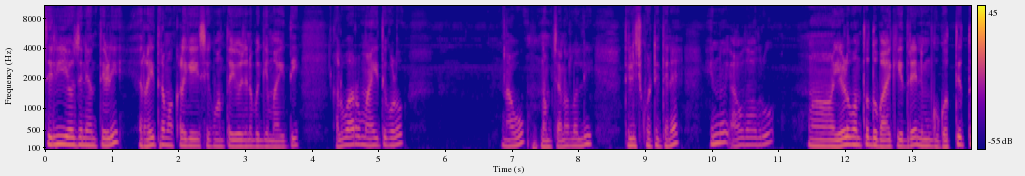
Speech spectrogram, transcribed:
ಸಿರಿ ಯೋಜನೆ ಅಂತೇಳಿ ರೈತರ ಮಕ್ಕಳಿಗೆ ಸಿಗುವಂಥ ಯೋಜನೆ ಬಗ್ಗೆ ಮಾಹಿತಿ, ಹಲವಾರು ಮಾಹಿತಿಗಳು ನಾವು ನಮ್ಮ ಚಾನಲಲ್ಲಿ ತಿಳಿಸಿಕೊಟ್ಟಿದ್ದೇನೆ. ಇನ್ನು ಯಾವುದಾದ್ರೂ ಹೇಳುವಂಥದ್ದು ಬಾಕಿ ಇದ್ದರೆ ನಿಮಗೂ ಗೊತ್ತಿತ್ತು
